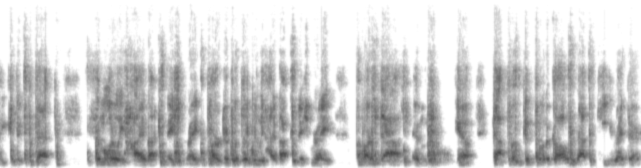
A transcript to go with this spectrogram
we can expect similarly high vaccination rates partnered with a really high vaccination rate of our staff. And, you know, that plus good protocols, that's a key right there.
